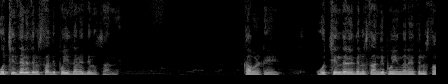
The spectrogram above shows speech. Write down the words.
వచ్చిందని తెలుస్తుంది పోయిందని తెలుస్తుంది. కాబట్టి వచ్చిందని తెలుస్తుంది పోయిందని తెలుస్తూ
